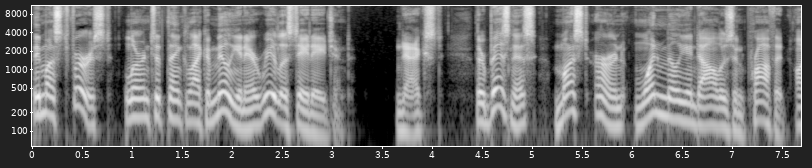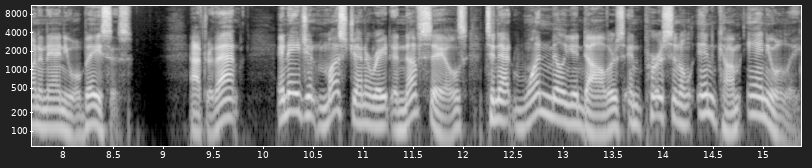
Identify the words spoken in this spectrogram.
They must first learn to think like a millionaire real estate agent. Next, their business must earn $1 million in profit on an annual basis. After that, an agent must generate enough sales to net $1 million in personal income annually.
